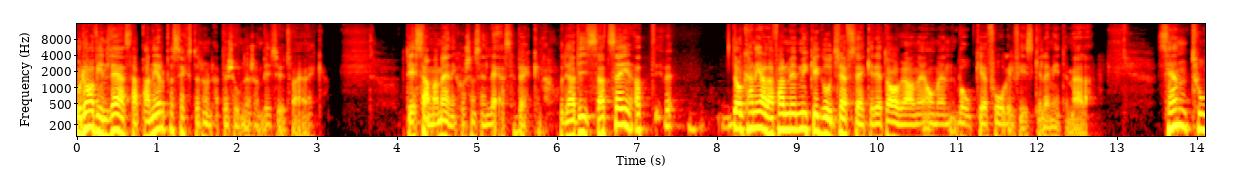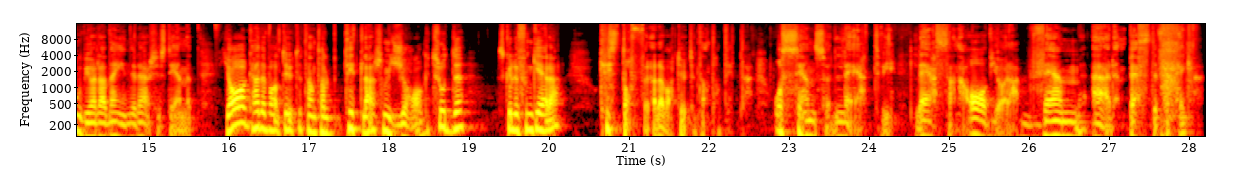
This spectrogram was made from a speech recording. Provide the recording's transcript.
Och då har vi en läsarpanel på 1600 personer som byts ut varje vecka. Det är samma människor som sen läser böckerna. Och det har visat sig att de kan i alla fall med mycket god träffsäkerhet avgöra om en bok är fågelfisk eller mittemellan. Sen tog vi och laddade in i det här systemet. Jag hade valt ut ett antal titlar som jag trodde skulle fungera. Kristoffer hade varit ute ett antal titlar. Och sen så lät vi läsarna avgöra vem är den bästa förläggaren.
